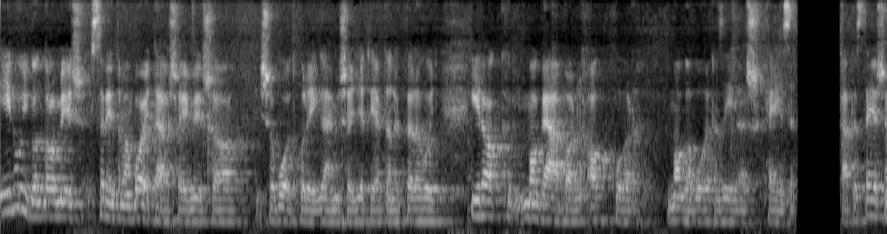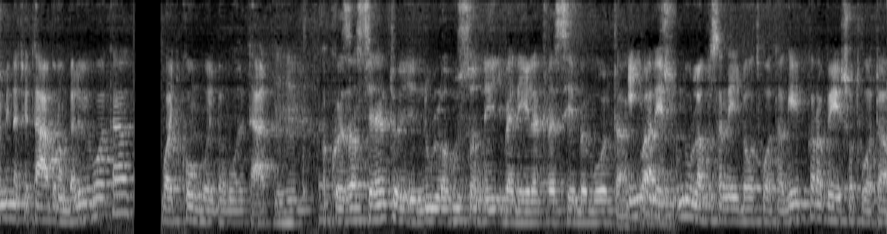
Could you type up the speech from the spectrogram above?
Én úgy gondolom, és szerintem a bajtársaim és a, és a volt kollégáim is egyetértenek vele, hogy Irak magában akkor maga volt az éles helyzet. Tehát ez teljesen mindegy, hogy táboron belül voltál, vagy konvojba voltál. Uh-huh. Akkor ez azt jelenti, hogy 0-24-ben életveszélyben voltál? Így van, és 0-24-ben ott volt a gépkarabé, és ott volt a,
